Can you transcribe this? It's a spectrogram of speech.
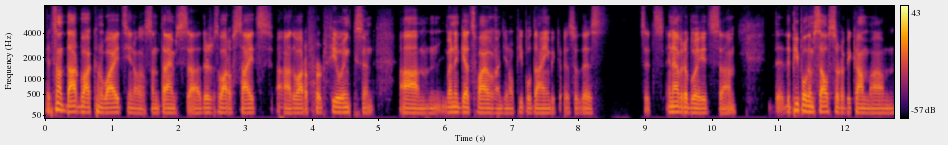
it's not that black and white. You know, sometimes uh, there's a lot of sides, uh, a lot of hurt feelings, and um, when it gets violent, you know, people dying because of this. It's inevitably it's um, the, the people themselves sort of become um,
